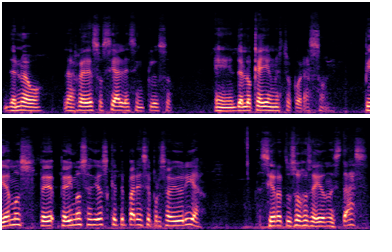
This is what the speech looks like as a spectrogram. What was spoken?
de nuevo las redes sociales incluso eh, de lo que hay en nuestro corazón. Pidamos, pedimos a Dios qué te parece por sabiduría. Cierra tus ojos ahí donde estás.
